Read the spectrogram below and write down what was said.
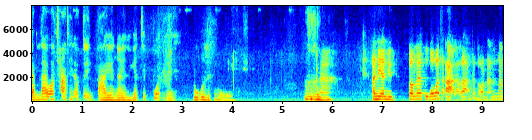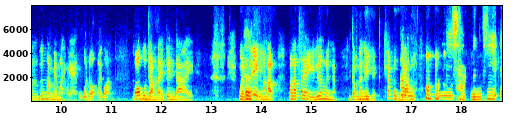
จำได้ว่าชาติที่แล้วตัวเองตายยังไงอะไรเงี้ยเจ็บปวดยังไงอะรู้หมดเลยโอ้โหเออนะอันนี้อันนี้ ตอนแรกกูก็ว่าจะอ่านแล้วล่ะ แต่ตอนนั้นมันเพิ่งมาใหม่ๆไงกูก็ดองไว้ก่อน เพราะกูจำลายเส้นได้ เหมือนเออพระเอกมารับมารับแสดงอีกเรื่องหนึ่งอะกับนางเอกแค่ผมแต่ยามัวนมันมีฉากหนึ่งที่ไอ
